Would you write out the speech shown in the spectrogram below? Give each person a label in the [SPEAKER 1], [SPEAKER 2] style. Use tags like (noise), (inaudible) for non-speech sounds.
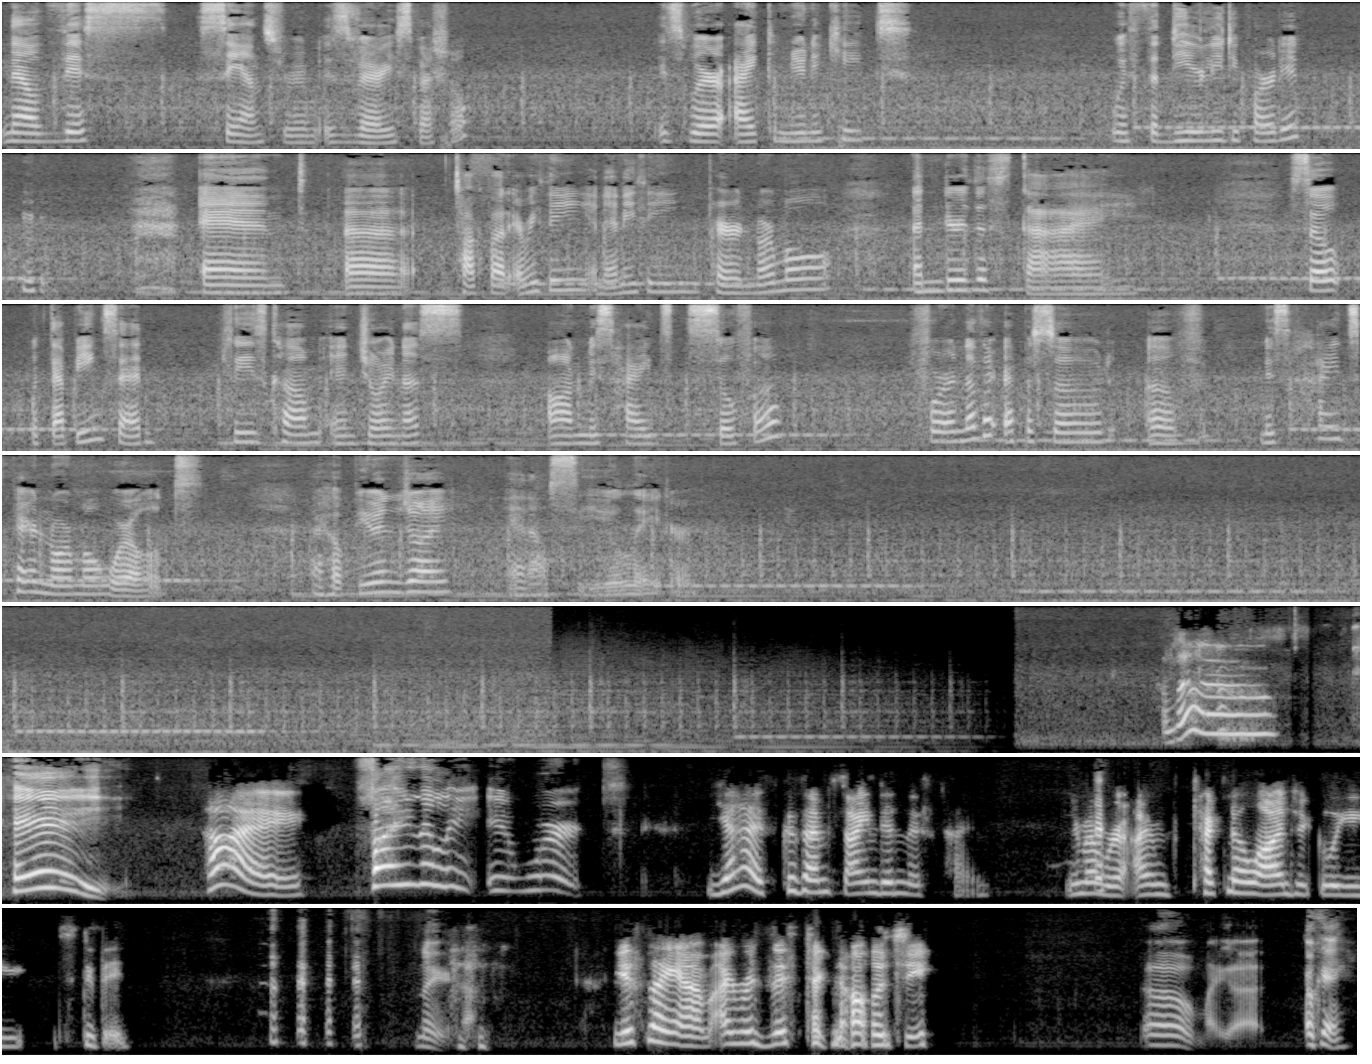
[SPEAKER 1] Now this Seance Room is very special. It's where I communicate with the dearly departed (laughs) and uh, talk about everything and anything paranormal under the sky. So, with that being said, please come and join us on Miss Hyde's sofa for another episode of Miss Hyde's Paranormal World. I hope you enjoy, and I'll see you later.
[SPEAKER 2] Hello.
[SPEAKER 1] Hey!
[SPEAKER 2] Hi.
[SPEAKER 1] Finally, it worked!
[SPEAKER 2] Yes, because I'm signed in this time. Remember, (laughs) I'm technologically stupid. (laughs)
[SPEAKER 1] No, you're not.
[SPEAKER 2] Yes, I am. I resist technology. (laughs)
[SPEAKER 1] Oh my god. Okay.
